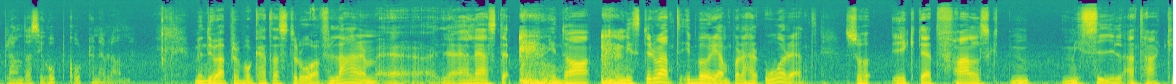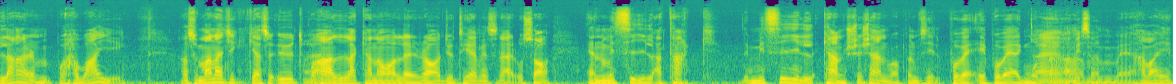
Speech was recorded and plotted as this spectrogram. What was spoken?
blandas ihop korten ibland. Men du, apropå katastroflarm. eh, Jag läste idag, visste du att i början på det här året så gick det ett falskt missilattacklarm på Hawaii? Alltså man gick alltså ut på alla kanaler, radio, tv och sådär och sa en missilattack. Missil, kanske kärnvapenmissil, på vä- är på väg mot Nej, um, Hawaii.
